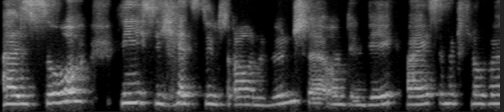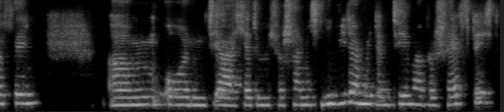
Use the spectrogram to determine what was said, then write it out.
als so, wie ich sich jetzt den Frauen wünsche und den Weg weise mit Flowbirthing. Ähm, und ja, ich hätte mich wahrscheinlich nie wieder mit dem Thema beschäftigt,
